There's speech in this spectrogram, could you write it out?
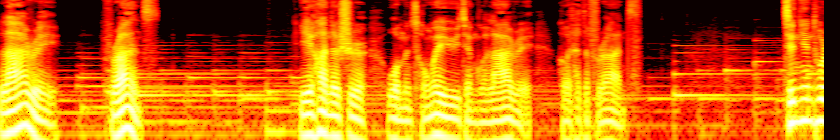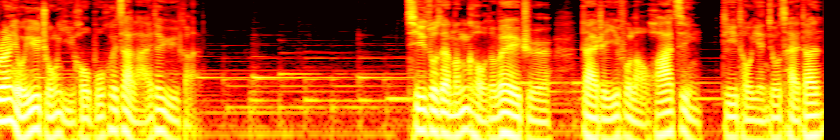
Larry France。遗憾的是，我们从未遇见过 Larry 和他的 friends。今天突然有一种以后不会再来的预感。七坐在门口的位置，戴着一副老花镜，低头研究菜单，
